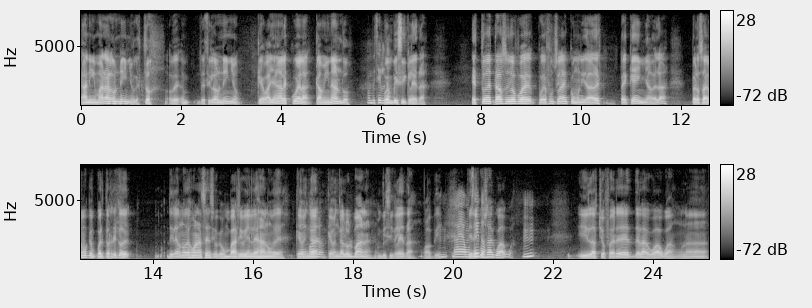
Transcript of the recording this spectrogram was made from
animar a los niños, que esto, o de- decirle a los niños que vayan a la escuela caminando En o en bicicleta. Esto en Estados Unidos puede, puede funcionar en comunidades pequeñas, ¿verdad? Pero sabemos que en Puerto Rico, dile a uno de Juan Asensio, que es un barrio bien lejano de que venga que venga la urbana en bicicleta o a pie. Tiene que usar guagua. Y los choferes de la guagua, una,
